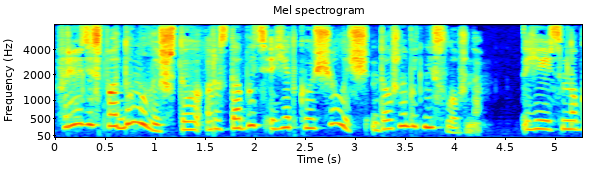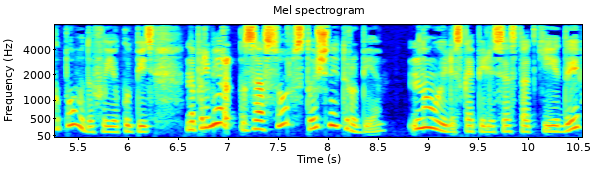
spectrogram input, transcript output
Фрёдис подумалось, что раздобыть едкую щелочь должно быть несложно. Есть много поводов ее купить, например, засор в сточной трубе, ну или скопились остатки еды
